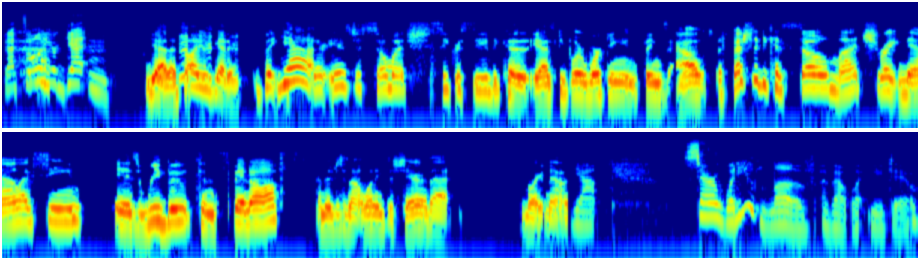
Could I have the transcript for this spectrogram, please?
That's all you're getting. yeah, that's all you're getting. But yeah, there is just so much secrecy because yeah, as people are working things out, especially because so much right now I've seen is reboots and spin-offs and they're just not wanting to share that right now. Yeah. Sara, what do you love about what you do?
